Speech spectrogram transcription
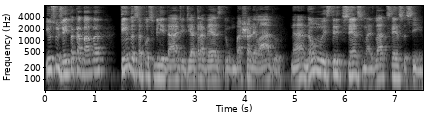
E o sujeito acabava tendo essa possibilidade de, através de um bacharelado, né, não no estrito senso, mas lato senso, assim,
